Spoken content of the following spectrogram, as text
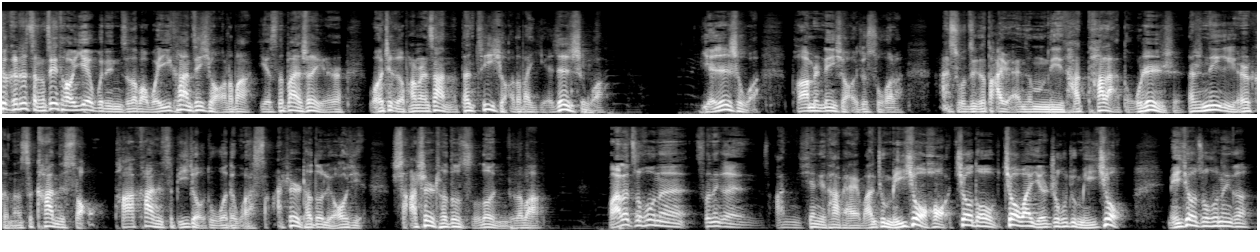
就搁这整这套业务的，你知道吧？我一看这小子吧，也是办事人，我就搁旁边站着。但这小子吧，也认识我，也认识我。旁边那小子就说了，啊，说这个大元怎么的，他他俩都认识，但是那个人可能是看的少，他看的是比较多的。我啥事他都了解，啥事他都知道，你知道吧？完了之后呢，说那个啥，你先给他拍，完就没叫号，叫到叫完人之后就没叫，没叫之后那个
